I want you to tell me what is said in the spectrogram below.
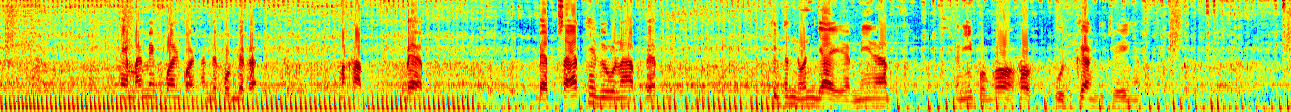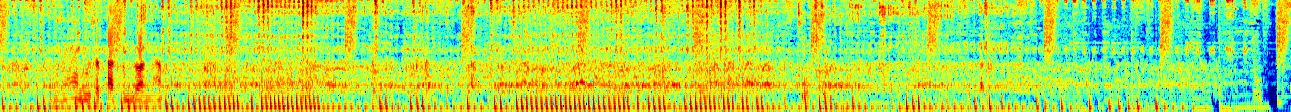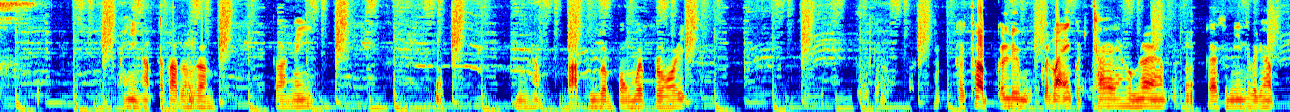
ให้มันไม่ควรก่อนทำแต่ผมจะมาขับ แบบแบบแซดให้ดูนะครับ แบบขึ้นถนนใหญ่แบบนี้นะครับ อันนี้ผมก็เขาอุ่นเครื่องเฉยๆครับให้ดูสภาพเป็นก่อนนะครับ ภาพรวมๆตอนนี้ นี่ครับภาพรวมผมเว็บร้อยถ้าชอบก็ลืมกดไลค์กดแชร์ให้ผมด้วยครับแต่คลิปนี้สวัสดีครับ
